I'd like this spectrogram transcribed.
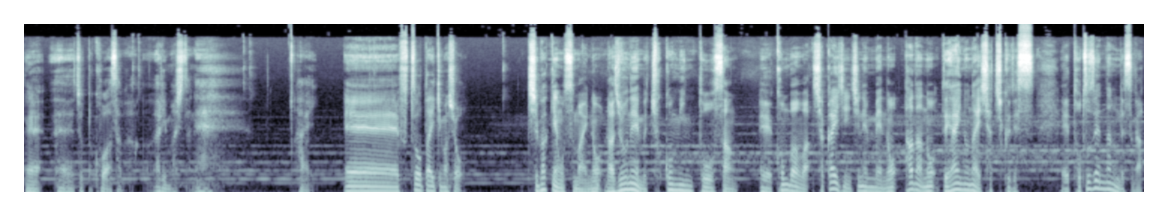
ね、えーちょっと怖さがありましたね。はい。えー、普通歌いきましょう。千葉県お住まいのラジオネームチョコミン党さん。えーこんばんは。社会人1年目のただの出会いのない社畜です、えー突然なのですが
